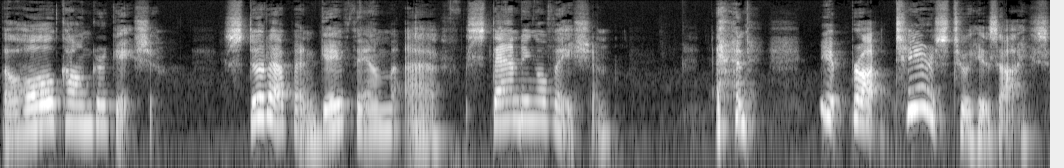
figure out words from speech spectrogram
the whole congregation stood up and gave them a standing ovation, and it brought tears to his eyes.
